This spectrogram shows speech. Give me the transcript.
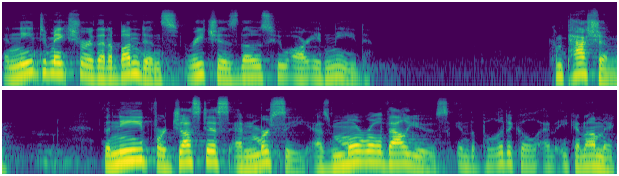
and need to make sure that abundance reaches those who are in need compassion, the need for justice and mercy as moral values in the political and economic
